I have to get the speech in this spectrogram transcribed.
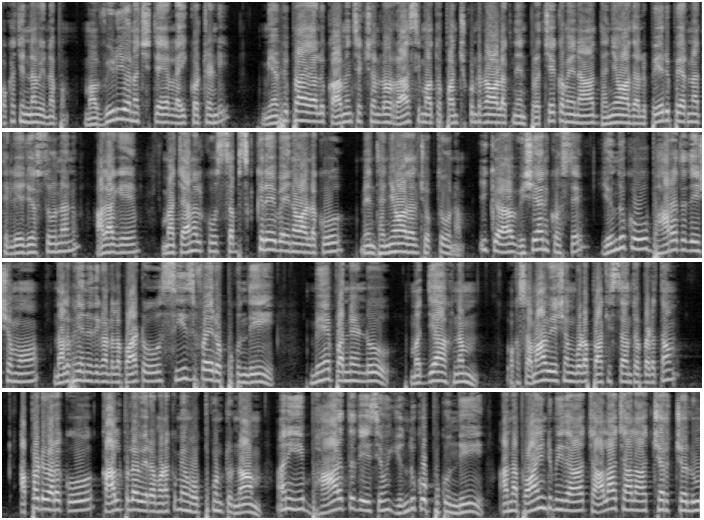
ఒక చిన్న విన్నపం. మా వీడియో నచ్చితే లైక్ కొట్టండి మీ అభిప్రాయాలు కామెంట్ సెక్షన్లో రాసి మాతో పంచుకుంటున్న వాళ్ళకి నేను ప్రత్యేకమైన ధన్యవాదాలు పేరు పేరున తెలియజేస్తూ ఉన్నాను. అలాగే మా ఛానల్కు సబ్స్క్రైబ్ అయిన వాళ్ళకు మేము ధన్యవాదాలు చెప్తూ ఉన్నాం. ఇక విషయానికి వస్తే ఎందుకు భారతదేశము నలభై ఎనిమిది గంటల పాటు సీజ్ ఫైర్ ఒప్పుకుంది? మే పన్నెండు మధ్యాహ్నం ఒక సమావేశం కూడా పాకిస్తాన్తో పెడతాం. అప్పటి వరకు కాల్పుల విరమణకు మేము ఒప్పుకుంటున్నాం అని భారతదేశం ఎందుకు ఒప్పుకుంది? అన్న పాయింట్ మీద చాలా చాలా చర్చలు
